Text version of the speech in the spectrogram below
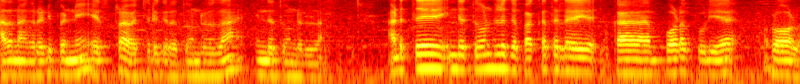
அதை நாங்கள் ரெடி பண்ணி எக்ஸ்ட்ரா வச்சுருக்கிற தூண்டில் தான் இந்த தூண்டில்லாம் அடுத்து இந்த தூண்டிலுக்கு பக்கத்தில் க போடக்கூடிய ரோல்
